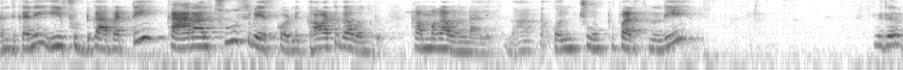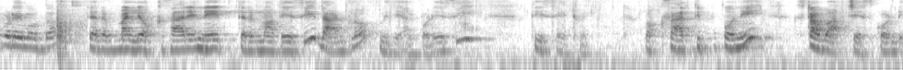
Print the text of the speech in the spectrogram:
అందుకని ఈ ఫుడ్ కాబట్టి కారాలు చూసి వేసుకోండి ఘాటుగా వద్దు కమ్మగా ఉండాలి. నాకు కొంచెం ఉప్పు పడుతుంది. మిరియాల పొడి ఏమవుద్దా తిర- మళ్ళీ ఒక్కసారి నేతి తిరగమాత వేసి దాంట్లో మిరియాల పొడి వేసి తీసేయటమే. ఒకసారి తిప్పుకొని స్టవ్ ఆఫ్ చేసుకోండి.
